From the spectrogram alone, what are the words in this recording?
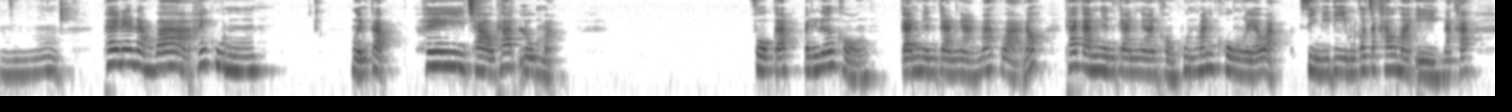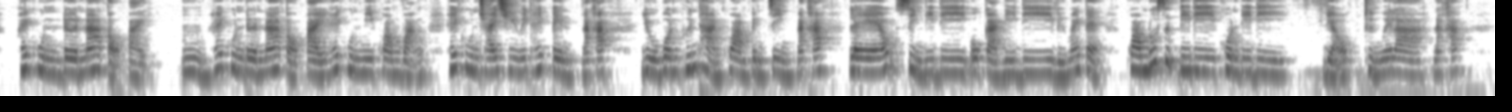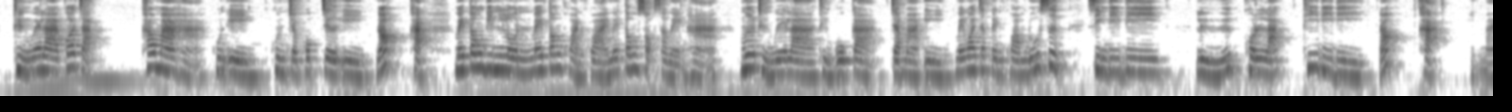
อืม แพ่แนะนำว่าให้คุณเหมือนกับให้ชาวธาตุลมอะโฟกัสไปในเรื่องของการเงินการงานมากกว่าเนาะถ้าการเงินการงานของคุณมั่นคงแล้วอะสิ่งดีๆ มันก็จะเข้ามาเองนะคะ ให้คุณเดินหน้าต่อไป อืม ให้คุณเดินหน้าต่อไป ให้คุณมีความหวัง ให้คุณใช้ชีวิตให้เป็นนะคะ อยู่บนพื้นฐานความเป็นจริงนะคะ แล้วสิ่งดีๆ โอกาสดีๆ หรือไม่แต่ความรู้สึกดีๆ คนดีๆ เดี๋ยวถึงเวลานะคะ ถึงเวลาก็จะเข้ามาหาคุณเอง คุณจะพบเจอเองเนาะค่ะ ไม่ต้องดิ้นรนไม่ต้องขวานขวาย ไม่ต้องเสาะแสวงหา เมื่อถึงเวลาถึงโอกาสจะมาเอง ไม่ว่าจะเป็นความรู้สึกสิ่งดีๆ หรือคนรักที่ดีๆ เนาะค่ะ เห็นไหม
